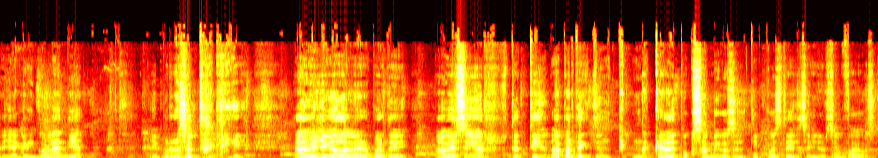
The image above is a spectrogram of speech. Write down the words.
allá a Gringolandia, y pues resulta que haber llegado al aeropuerto y, a ver señor, usted aparte que tiene una cara de pocos amigos el tipo este, el señor sin fuegos,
